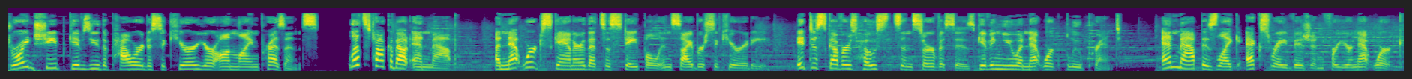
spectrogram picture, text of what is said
Droid Sheep gives you the power to secure your online presence. Let's talk about Nmap, a network scanner that's a staple in cybersecurity. It discovers hosts and services, giving you a network blueprint. Nmap is like X-ray vision for your network.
